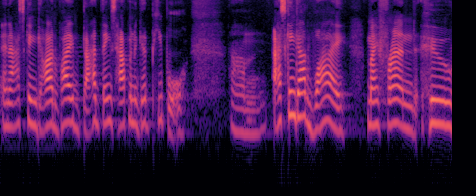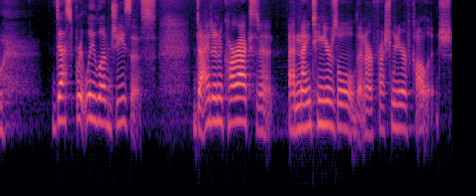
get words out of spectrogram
and asking god why bad things happen to good people um, asking god why my friend who desperately loved jesus died in a car accident at 19 years old in our freshman year of college.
